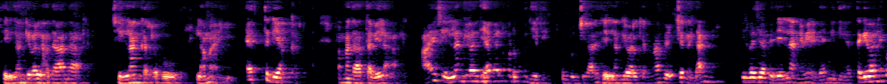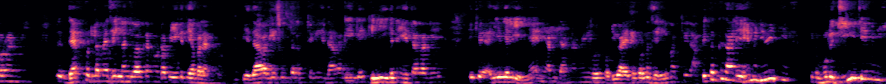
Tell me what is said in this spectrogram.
තෙල්ලන් ගෙවල් හදාදා ශ්‍රීලං කරපු ළමයි ඇත්ත ගියක් කරලා අම්මා තාත්තා වෙලා ආයෙ ශ්‍රීලං ගෙවල් දිහා බලනකොට මොකද තියෙන්නේ? පුංචි කාලේ ශ්‍රීලං ගෙවල් කරනවා වෙච්ච නෙදන්නේ ඊට පස්සේ අපි දෙල්ලන් නෙවෙයි දැන් ඉතින් ඇත්ත ගෙවල්නේ කරන්නේ. දැන් පොඩි ළමයි ශ්‍රීලං ගෙවල් කරනකොට අපි ඒක දිහා බලනවා අපි එදා වගේ සුන්දරත්වයෙන් එදා වගේ කිලිගෙන එදා වගේ ඒක ඇලි ගලි නෑ නේ. අපි දන්නා මේ පොඩි වයසේ කරන සෙල්ලමක් කියලා. අපිත් අක්ක කාලේ එහෙම නෙවෙයි ඒක. ඒක මුළු ජීවිතේමනේ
